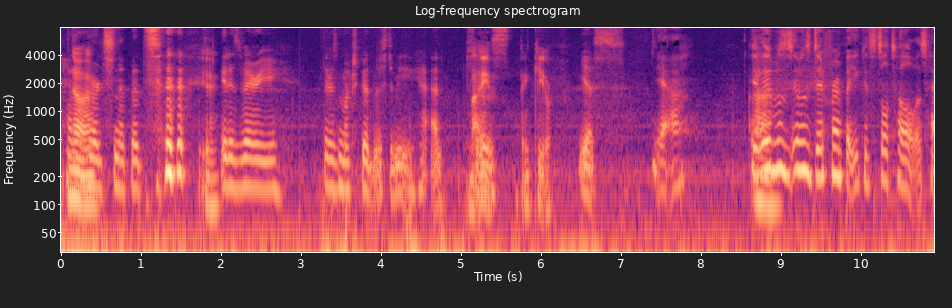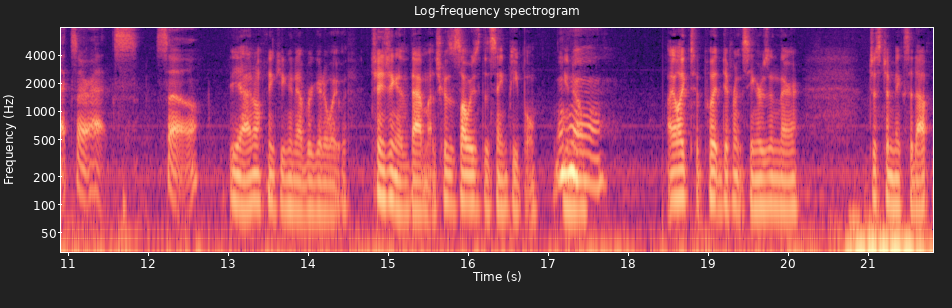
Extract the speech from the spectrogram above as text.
Having No. heard snippets, Yeah. it is very. There's much goodness to be had. So, Nice, thank you. Yes. Yeah. It, Uh, it was it was different, but you could still tell it was HexRx. So Yeah, I don't think you can ever get away with changing it that much because it's always the same people. You know, I like to put different singers in there just to mix it up,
